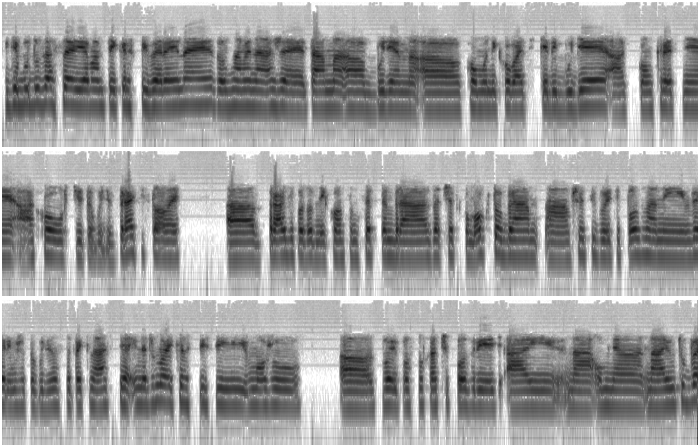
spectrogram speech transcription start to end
kde budú zase, ja mám tie krsty verejné, to znamená, že tam uh, budem uh, komunikovať, kedy bude a konkrétne ako, určite to bude v Bratislave a pravdepodobne koncom septembra, začiatkom oktobra a všetci budete pozvaní, verím, že to bude zase pekná akcia. Ináč moje krsty si môžu uh, tvoji posluchači pozrieť aj na, u mňa na YouTube.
